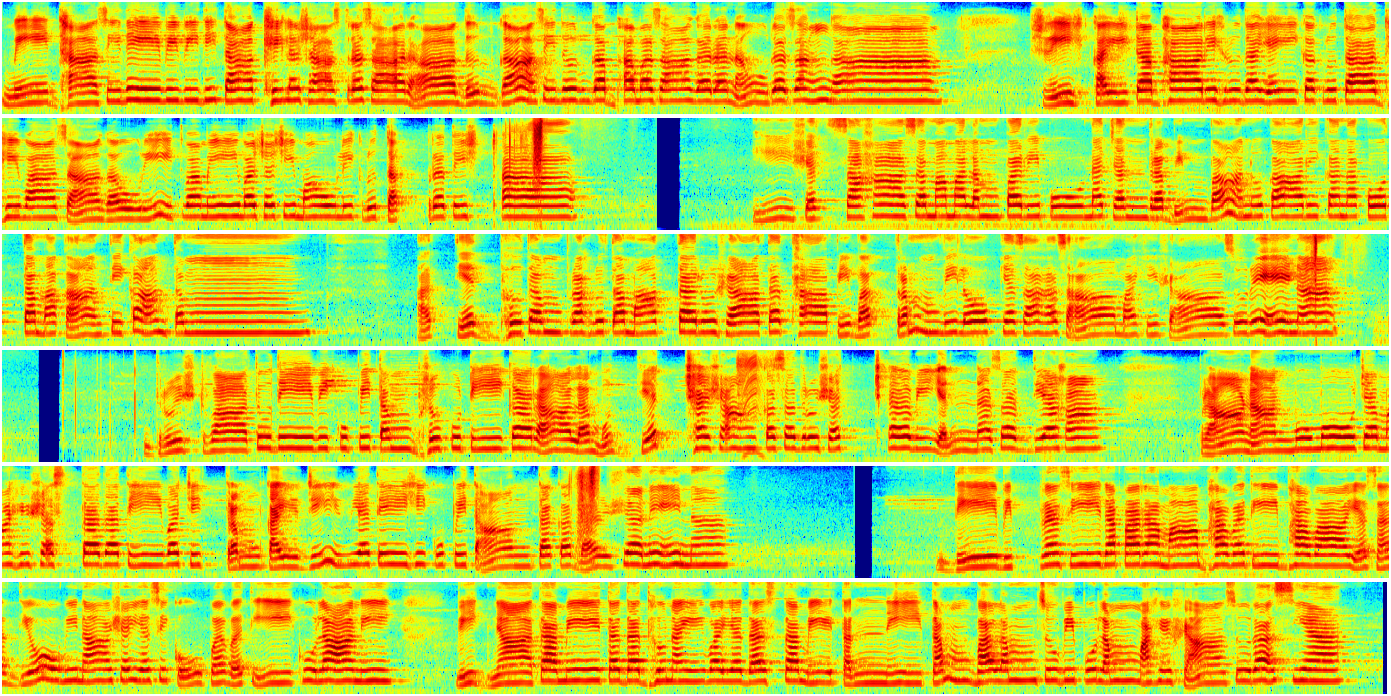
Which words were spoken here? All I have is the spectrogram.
मेधासि देवि विदिताखिलशास्त्रसारा दुर्गासि दुर्गभवसागरनौरसङ्गा। श्रीः कैटभारिहृदयैककृताधिवासा गौरी त्वमेव शशिमौलिकृतप्रतिष्ठा ईषत्सहासममलं परिपूर्णचन्द्रबिम्बानुकारिकनकोत्तमकान्तिकान्तम्। अत्यद्भुतं प्रहृतमात्तरुषा तथापि वक्त्रं विलोक्य सहसा महिषासुरेण दृष्ट्वा तु देवि कुपितं भ्रुकुटीकरालमुद्यच्छशाङ्कसदृशच्छवियन्न सद्यः प्राणान्मुमोच महिषस्तदतीव चित्रं कैर्जीव्यते हि कुपितान्तकदर्शनेन देवि प्रसीद परमा भवती भवाय सद्यो विनाशयसि कोपवती कुलानि विज्ञातमेतदधुनैव यदस्तमेतन्नीतं बलं सुविपुलं महिषासुरस्य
